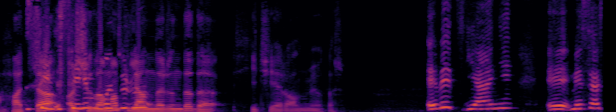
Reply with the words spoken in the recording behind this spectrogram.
hatta Selim aşılama Badur'u, planlarında da hiç yer almıyorlar. Evet yani e, mesela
